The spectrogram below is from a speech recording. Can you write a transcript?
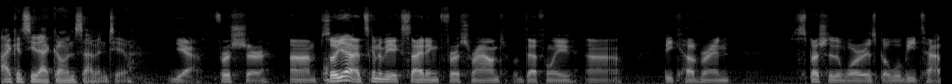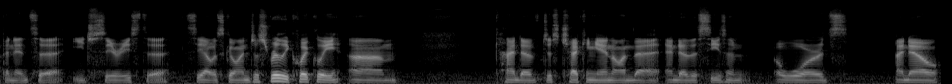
I could see that going seven too. Yeah, for sure. Um, so yeah, it's going to be exciting first round. We'll definitely uh, be covering, especially the Warriors, but we'll be tapping into each series to see how it's going. Just really quickly, um, kind of just checking in on the end of the season awards. I know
